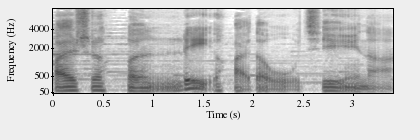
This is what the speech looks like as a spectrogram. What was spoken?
还是很厉害的武器呢。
